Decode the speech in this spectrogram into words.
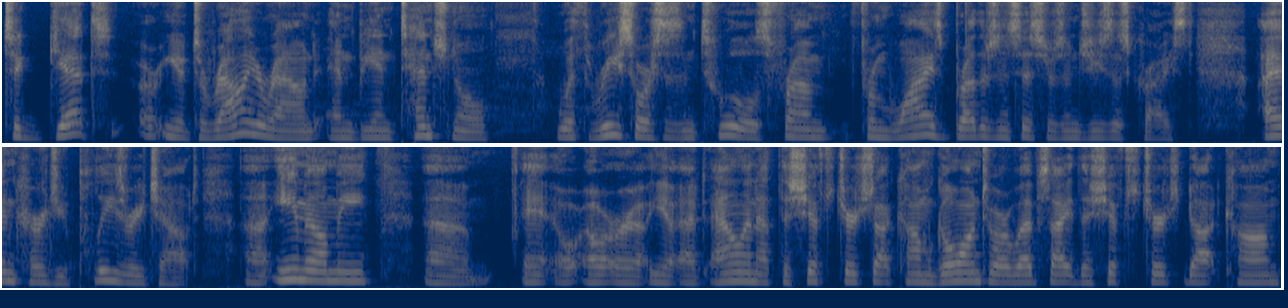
to get or you know to rally around and be intentional with resources and tools from from wise brothers and sisters in Jesus Christ, I encourage you, please reach out. Uh, email me um, or, or, you know, at alan at theshiftchurch.com. Go on to our website, theshiftchurch.com.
